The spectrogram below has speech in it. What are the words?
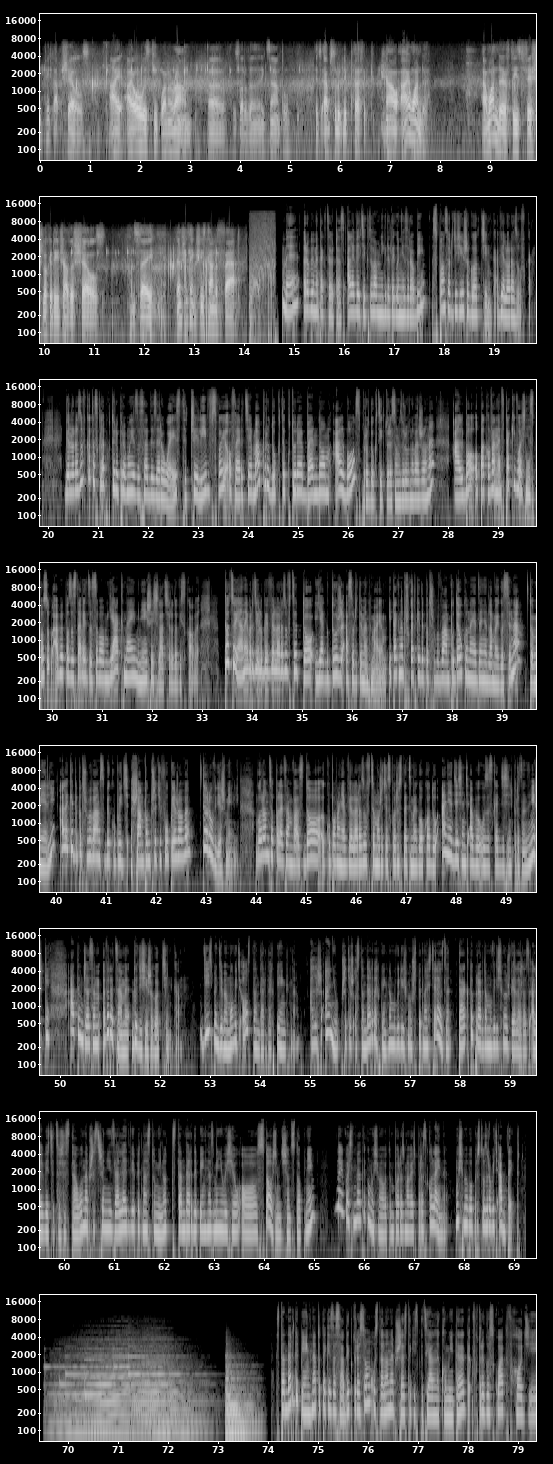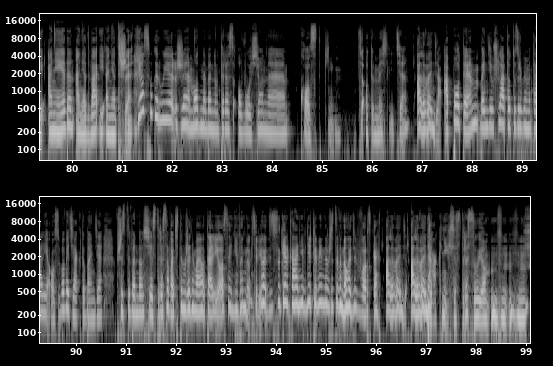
We pick up shells. I, I always keep one around uh, for sort of an example. It's absolutely perfect. Now, I wonder, I wonder if these fish look at each other's shells and say, don't you think she's kind of fat? My robimy tak cały czas, ale wiecie, kto wam nigdy tego nie zrobi? Sponsor dzisiejszego odcinka, Wielorazówka. Wielorazówka to sklep, który promuje zasady zero waste, czyli w swojej ofercie ma produkty, które będą albo z produkcji, które są zrównoważone, albo opakowane w taki właśnie sposób, aby pozostawiać za sobą jak najmniejszy ślad środowiskowy. To, co ja najbardziej lubię w wielorazówce, to jak duży asortyment mają. I tak na przykład, kiedy potrzebowałam pudełko na jedzenie dla mojego syna, to mieli, ale kiedy potrzebowałam sobie kupić szampon przeciwłupieżowy, to również mieli. Gorąco polecam Was do kupowania w wielorazówce. Możecie skorzystać z mojego kodu ANIA10, aby uzyskać 10% zniżki, a tymczasem wracamy do dzisiejszego odcinka. Dziś będziemy mówić o standardach piękna. Ależ Aniu, przecież o standardach piękna mówiliśmy już 15 razy. Tak, to prawda, mówiliśmy już wiele razy, ale wiecie co się stało? Na przestrzeni zaledwie 15 minut standardy piękna zmieniły się o 180 stopni. No i właśnie dlatego musimy o tym porozmawiać po raz kolejny. Musimy po prostu zrobić update. Standardy piękna to takie zasady, które są ustalane przez taki specjalny komitet, w którego skład wchodzi Ania 1, Ania 2 i Ania 3. Ja sugeruję, że modne będą teraz owłosione kostki. Co o tym myślicie? Ale będzie. A potem będzie już lato, to zrobimy talię osy, bo wiecie jak to będzie. Wszyscy będą się stresować tym, że nie mają talii osy i nie będą chcieli chodzić w sukielkach ani w niczym innym. Wszyscy będą chodzić w worskach. Ale będzie. Ale będzie. Tak, niech się stresują. Mhm, mhm.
